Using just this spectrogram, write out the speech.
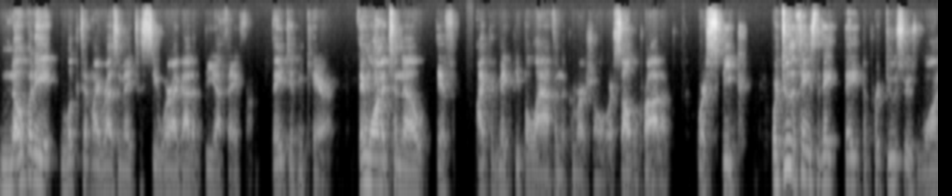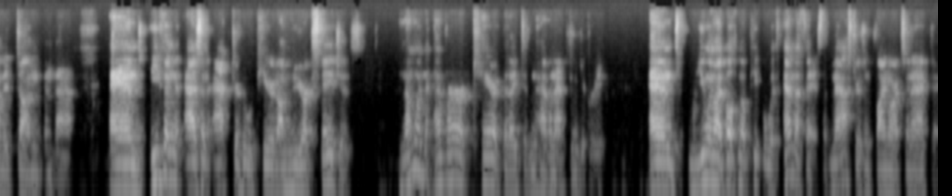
nobody looked at my resume to see where I got a BFA from. They didn't care. They wanted to know if I could make people laugh in the commercial or sell the product or speak or do the things that they, they the producers wanted done in that. And even as an actor who appeared on New York stages, no one ever cared that I didn't have an acting degree. And you and I both know people with MFAs, that masters in fine arts and acting,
